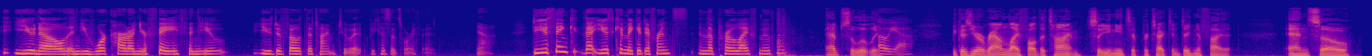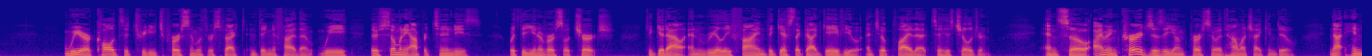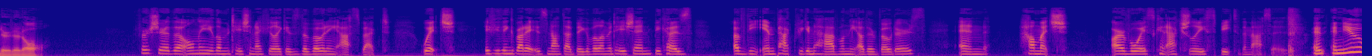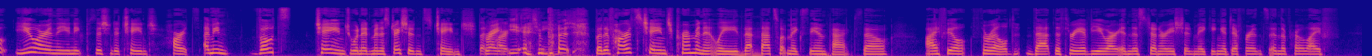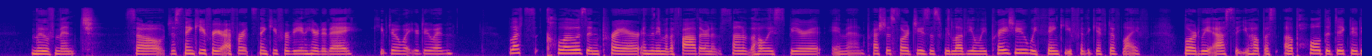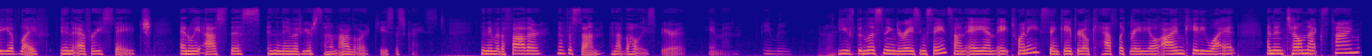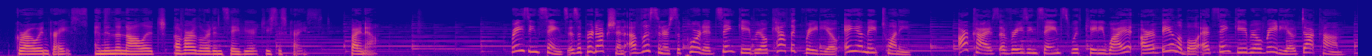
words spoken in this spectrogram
you know, and you work hard on your faith, and you you devote the time to it because it's worth it. Yeah. Do you think that youth can make a difference in the pro life movement? Absolutely. Oh yeah. because you're around life all the time, so you need to protect and dignify it. And so we are called to treat each person with respect and dignify them. We there's so many opportunities with the universal church to get out and really find the gifts that God gave you and to apply that to his children. And so I'm encouraged as a young person with how much I can do, not hindered at all. For sure, the only limitation I feel like is the voting aspect, which, if you think about it, is not that big of a limitation because of the impact we can have on the other voters and how much our voice can actually speak to the masses. And and you you are in the unique position to change hearts. I mean, votes change when administrations change, But right? hearts Yeah, change. But but if hearts change permanently, that mm-hmm. that's what makes the impact. So I feel thrilled that the three of you are in this generation making a difference in the pro life movement. So just thank you for your efforts. Thank you for being here today. Keep doing what you're doing. Let's close in prayer in the name of the Father and of the Son of the Holy Spirit. Amen. Precious Lord Jesus, we love you and we praise you. We thank you for the gift of life. Lord, we ask that you help us uphold the dignity of life in every stage. And we ask this in the name of your Son, our Lord Jesus Christ. In the name of the Father and of the Son and of the Holy Spirit. Amen. Amen. Amen. You've been listening to Raising Saints on AM 820, St. Gabriel Catholic Radio. I'm Katie Wyatt. And until next time, grow in grace and in the knowledge of our Lord and Savior, Jesus Christ. Bye now. Raising Saints is a production of listener supported St. Gabriel Catholic Radio AM 820. Archives of Raising Saints with Katie Wyatt are available at stgabrielradio.com.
